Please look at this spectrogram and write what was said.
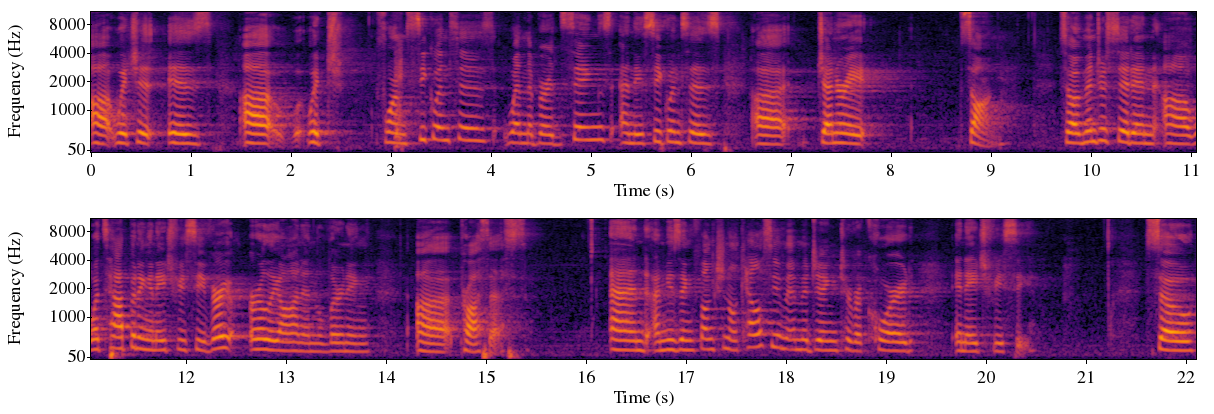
uh, which is uh, which forms sequences when the bird sings, and these sequences uh, generate song. So I'm interested in uh, what's happening in HVC very early on in the learning uh, process. And I'm using functional calcium imaging to record in HVC. So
